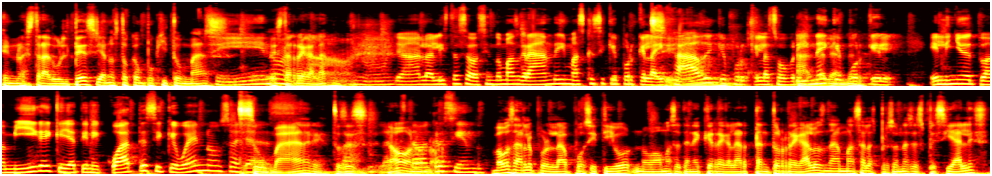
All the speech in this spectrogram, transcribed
en nuestra adultez, ya nos toca un poquito más sí, no, estar regalando. no, ya la lista se va haciendo más grande y más que sí que porque el Sí. ahijado y que porque la sobrina Ándale, y que ándale. porque el, el niño de tu amiga y que ya tiene cuates y que bueno, o sea, ya Su es- madre. Entonces, va, la no, lista va creciendo. Vamos a darle por el lado positivo. No vamos a tener que regalar tantos regalos nada más a las personas especiales.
